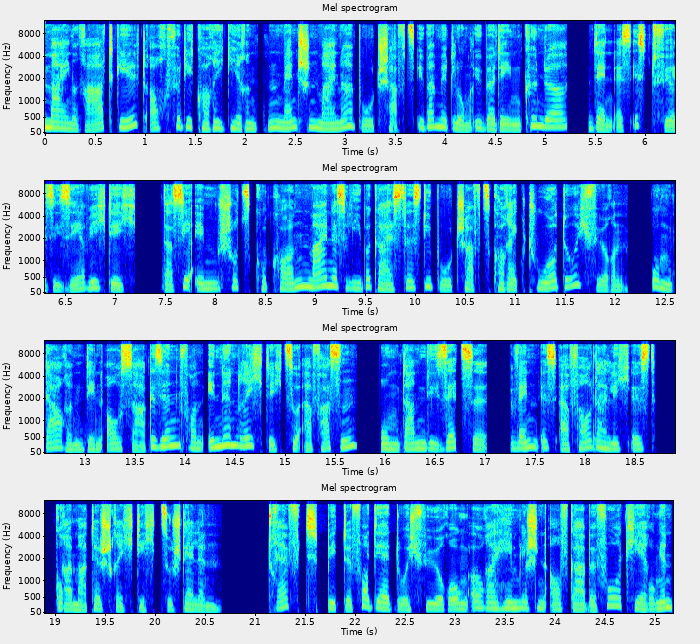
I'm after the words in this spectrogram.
Mein Rat gilt auch für die korrigierenden Menschen meiner Botschaftsübermittlung über den Künder, denn es ist für sie sehr wichtig, dass Sie im Schutzkokon meines Liebegeistes die Botschaftskorrektur durchführen, um darin den Aussagesinn von innen richtig zu erfassen, um dann die Sätze, wenn es erforderlich ist, grammatisch richtig zu stellen. Trefft bitte vor der Durchführung eurer himmlischen Aufgabe Vorkehrungen,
